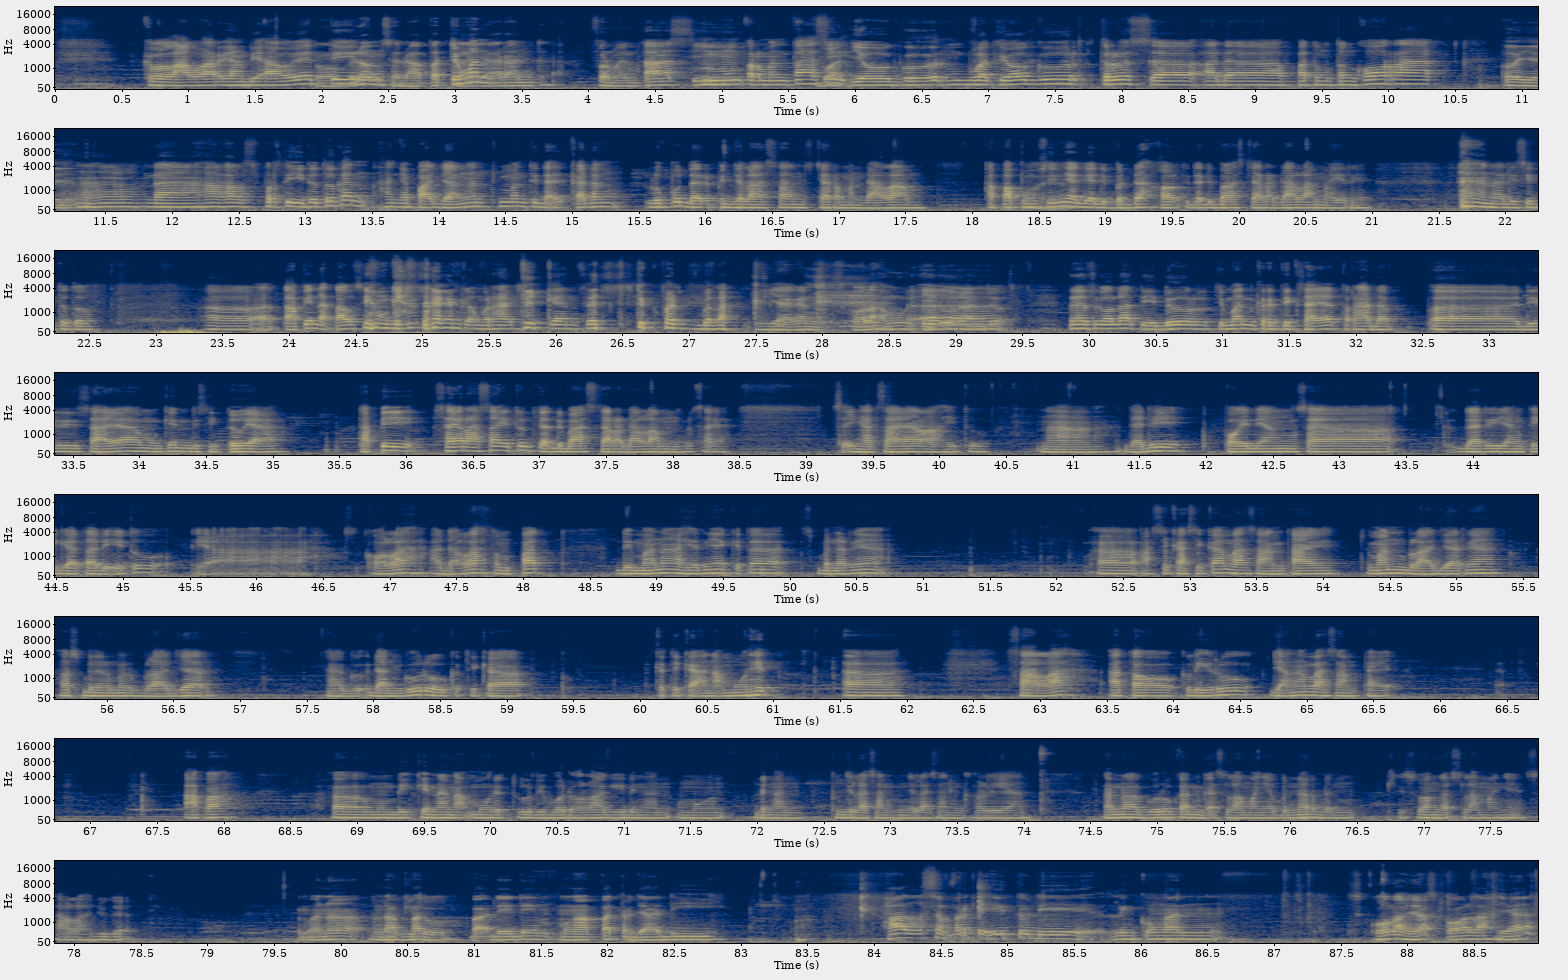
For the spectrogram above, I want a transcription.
kelawar yang Oh, diawetin belum saya dapat cuman pelajaran tuh. Fermentasi. hmm, fermentasi Buat yogur. buat yogurt terus eh, ada patung tengkorak Oh iya. iya. Mm, Nah, hal-hal seperti itu tuh kan hanya pajangan, cuman tidak kadang luput dari penjelasan secara mendalam. Apa fungsinya dia dibedah kalau tidak dibahas secara dalam akhirnya. nah, di situ tuh. Eh, tapi nggak tahu sih mungkin saya nggak merhatikan saya duduk paling belakang. Iya kan sekolahmu tiduran, Cuk. Nah, sekolah tidur, cuman kritik saya terhadap eh, diri saya mungkin di situ ya. Tapi saya rasa itu tidak dibahas secara dalam menurut saya. Seingat saya lah itu. Nah, jadi poin yang saya dari yang tiga tadi itu ya sekolah adalah tempat di mana akhirnya kita sebenarnya eh, asik-asikan lah santai. Cuman belajarnya harus benar-benar belajar. Nah, dan guru ketika ketika anak murid eh, salah atau keliru janganlah sampai apa eh, membuat anak murid itu lebih bodoh lagi dengan omongan dengan penjelasan penjelasan kalian karena guru kan nggak selamanya benar dan siswa nggak selamanya salah juga Gimana pendapat gitu. Pak Dede mengapa terjadi hal seperti itu di lingkungan Sekolah ya. sekolah ya?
